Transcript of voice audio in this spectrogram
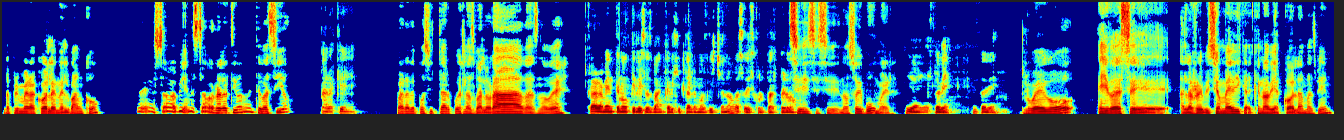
la primera cola en el banco. Eh, estaba bien, estaba relativamente vacío. ¿Para qué? Para depositar pues las valoradas, ¿no ve? Claramente no utilizas banca digital, hemos dicho, ¿no? Vas a disculpar, perdón. Sí, sí, sí, no soy boomer. Ya, ya, está bien, está bien. Luego he ido a ese, a la revisión médica, que no había cola, más bien.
